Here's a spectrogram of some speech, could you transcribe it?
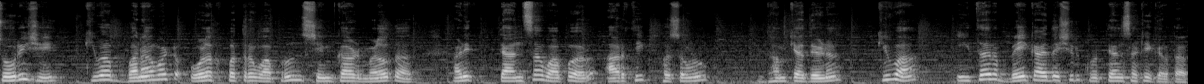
चोरीची किंवा बनावट ओळखपत्र वापरून सिमकार्ड मिळवतात आणि त्यांचा वापर आर्थिक फसवणूक धमक्या देणं किंवा इतर बेकायदेशीर कृत्यांसाठी करतात.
